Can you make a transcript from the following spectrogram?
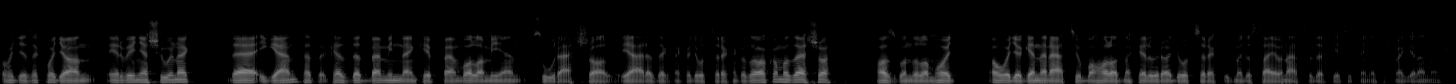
hogy ezek hogyan érvényesülnek, de igen, tehát kezdetben mindenképpen valamilyen szúrással jár ezeknek a gyógyszereknek az alkalmazása. Azt gondolom, hogy ahogy a generációban haladnak előre a gyógyszerek, úgy majd a szájon átszedett készítmények is megjelennek.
